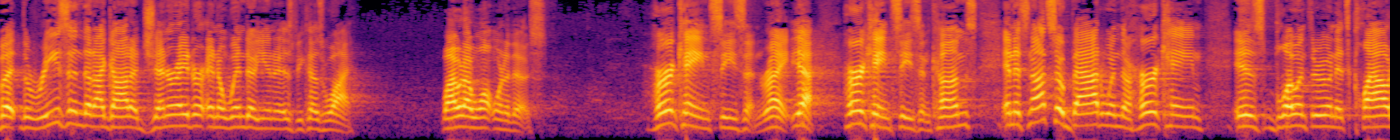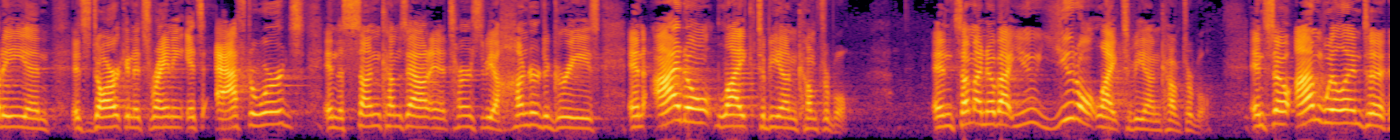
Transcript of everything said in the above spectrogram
but the reason that I got a generator and a window unit is because why? Why would I want one of those? Hurricane season, right? Yeah, hurricane season comes, and it's not so bad when the hurricane is blowing through and it's cloudy and it's dark and it's raining. It's afterwards, and the sun comes out and it turns to be 100 degrees, and I don't like to be uncomfortable. And some I know about you, you don't like to be uncomfortable. And so I'm willing to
